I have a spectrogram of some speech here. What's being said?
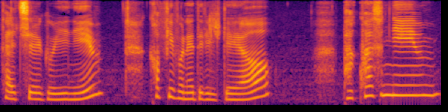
8792님, 커피 보내드릴게요. 박화수님께서는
